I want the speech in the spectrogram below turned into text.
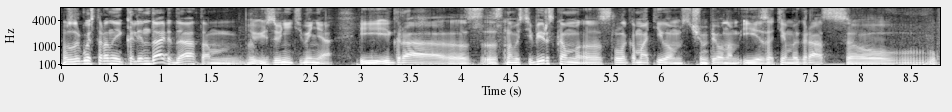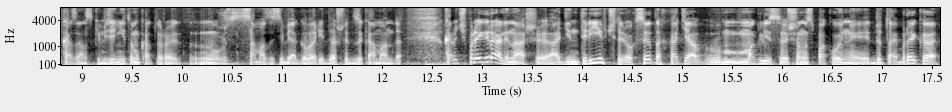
Но, с другой стороны, календарь, да, там, извините меня, и игра с, Новосибирском, с Локомотивом, с чемпионом, и затем игра с э, Казанским «Зенитом», которая ну, сама за себя говорит, да, что это за команда. Короче, проиграли наши 1-3 в четырех сетах, хотя могли совершенно спокойно до тайбрейка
